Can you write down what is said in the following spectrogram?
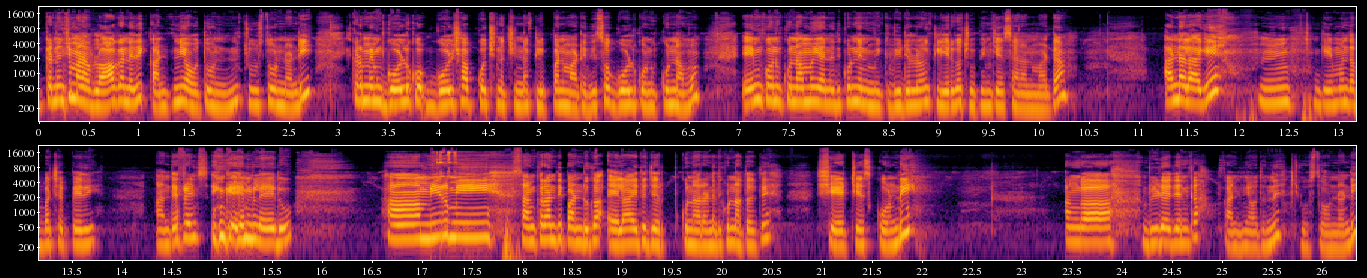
ఇక్కడ నుంచి మన వ్లాగ్ అనేది కంటిన్యూ అవుతుంది చూస్తూ ఉండండి. ఇక్కడ మేము గోల్డ్ గోల్డ్ షాప్కి వచ్చిన చిన్న క్లిప్ అనమాట ఇది. సో గోల్డ్ కొనుక్కున్నాము. ఏం కొనుక్కున్నాము అనేది కూడా నేను మీకు వీడియోలో క్లియర్గా చూపించేశాను అనమాట అండ్ అలాగే ఇంకేముందబ్బా చెప్పేది? అంతే ఫ్రెండ్స్ ఇంకేం లేదు. మీరు మీ సంక్రాంతి పండుగ ఎలా అయితే జరుపుకున్నారనేది కూడా నాతో అయితే షేర్ చేసుకోండి. ఇంకా వీడియో అయితే కంటిన్యూ అవుతుంది చూస్తూ ఉండండి.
